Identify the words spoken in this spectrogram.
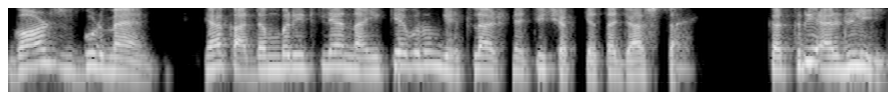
गॉड्स गुड मॅन या कादंबरीतल्या नायिकेवरून घेतलं असण्याची शक्यता जास्त आहे. कत्री ॲडली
